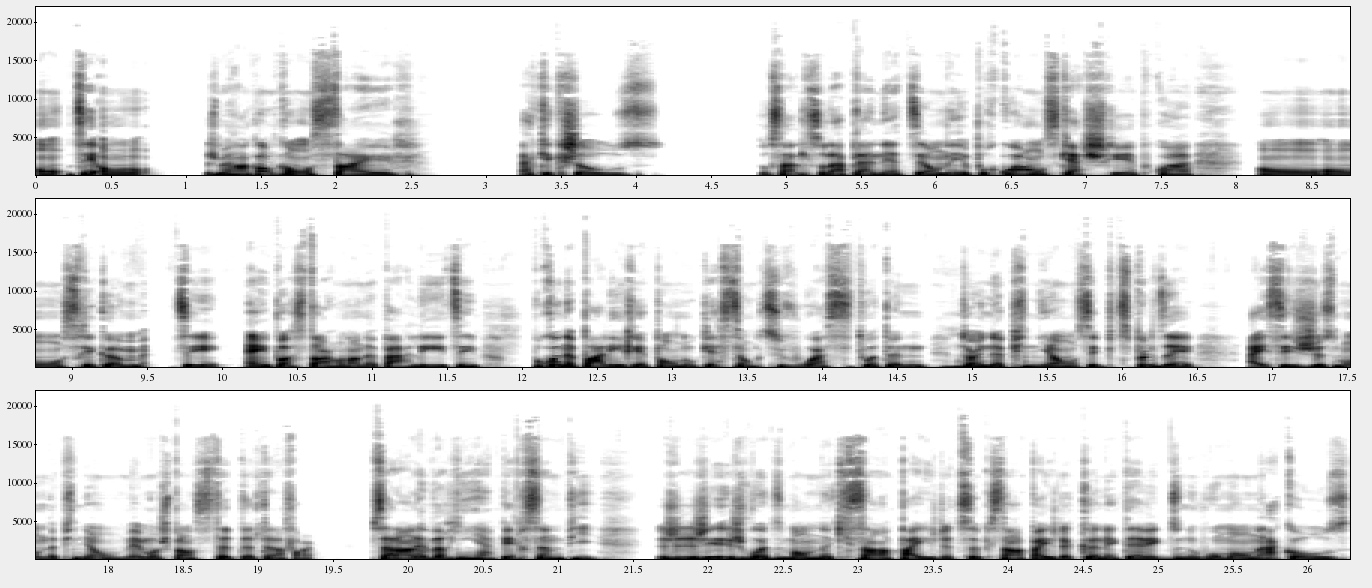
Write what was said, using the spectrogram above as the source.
on tu sais on je me rends compte qu'on sert à quelque chose sur, sur la planète. on est, pourquoi on se cacherait? Pourquoi on, on serait comme, tu sais, imposteur, on en a parlé. Tu sais, pourquoi ne pas aller répondre aux questions que tu vois si toi, t'as une, mhm. une opinion? Puis tu peux le dire, hey, c'est juste mon opinion, mais moi, je pense telle, telle, telle affaire. Ça n'enlève rien à personne. Puis je vois du monde là, qui s'empêche de ça, puis qui s'empêche de connecter avec du nouveau monde à cause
